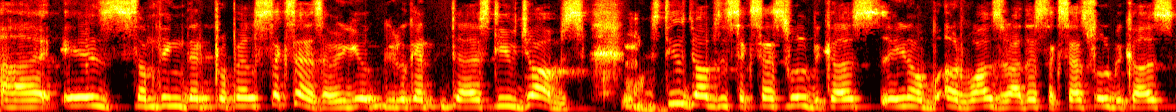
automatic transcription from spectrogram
uh, is something that propels success. I mean, you, you look at uh, Steve Jobs. Steve Jobs is successful because you know, or was rather successful because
